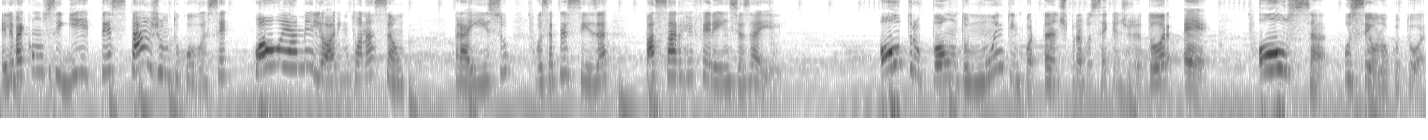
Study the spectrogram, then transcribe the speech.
Ele vai conseguir testar junto com você qual é a melhor entonação. Para isso, você precisa passar referências a ele. Outro ponto muito importante para você que é diretor é ouça o seu locutor.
